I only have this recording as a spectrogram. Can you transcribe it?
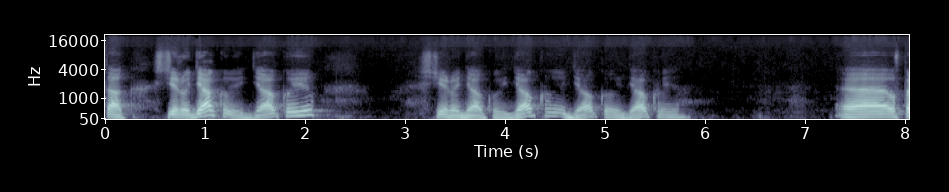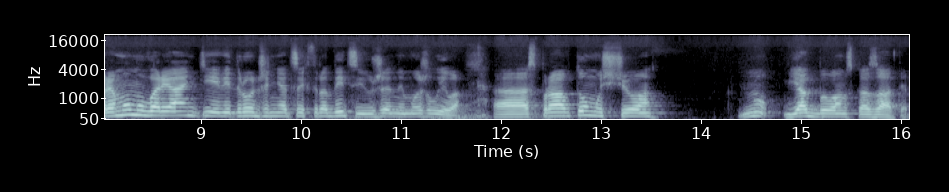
Так, щиро дякую, дякую. Щиро дякую, дякую, дякую, дякую. Е, В прямому варіанті відродження цих традицій вже неможливо. Справа в тому, що, ну, як би вам сказати,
